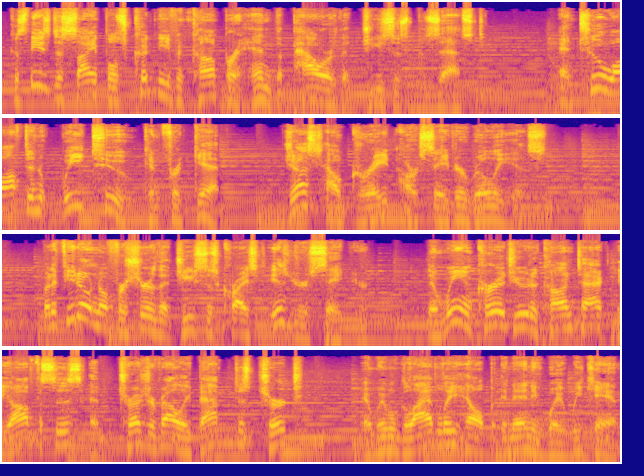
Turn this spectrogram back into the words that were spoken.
Because these disciples couldn't even comprehend the power that Jesus possessed. And too often, we too can forget just how great our Savior really is. But if you don't know for sure that Jesus Christ is your Savior, then we encourage you to contact the offices at Treasure Valley Baptist Church, and we will gladly help in any way we can.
